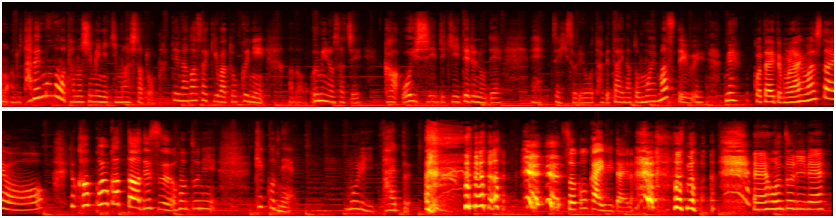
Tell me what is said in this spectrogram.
もうあの食べ物を楽しみに来ましたと。で長崎は特にあの海の幸が美味しいって聞いてるのでえぜひそれを食べたいなと思いますっていうね答えてもらいましたよ。いやかっこよかったです。本当に。結構ね森タイプ。そこかいみたいな。えー、本当にね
